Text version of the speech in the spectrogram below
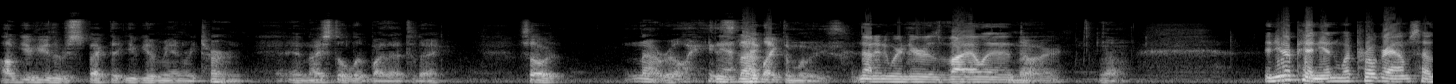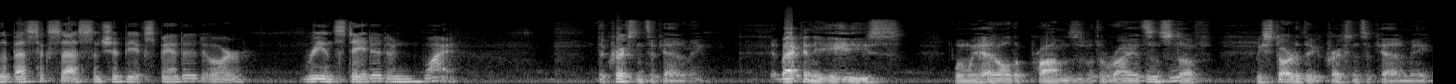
I'll give you the respect that you give me in return, and I still live by that today. So not really. It's yeah, not like the movies. Not anywhere near as violent no, or. No. In your opinion, what programs have the best success and should be expanded or reinstated, and why? The Corrections Academy. Back in the 80s, when we had all the problems with the riots and mm-hmm. stuff, we started the Corrections Academy,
